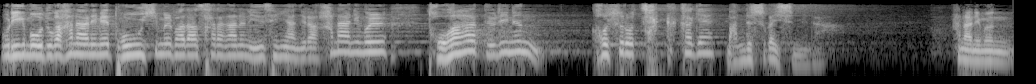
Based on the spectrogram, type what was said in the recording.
우리 모두가 하나님의 도우심을 받아 살아가는 인생이 아니라 하나님을 도와드리는 것으로 착각하게 만들 수가 있습니다. 하나님은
